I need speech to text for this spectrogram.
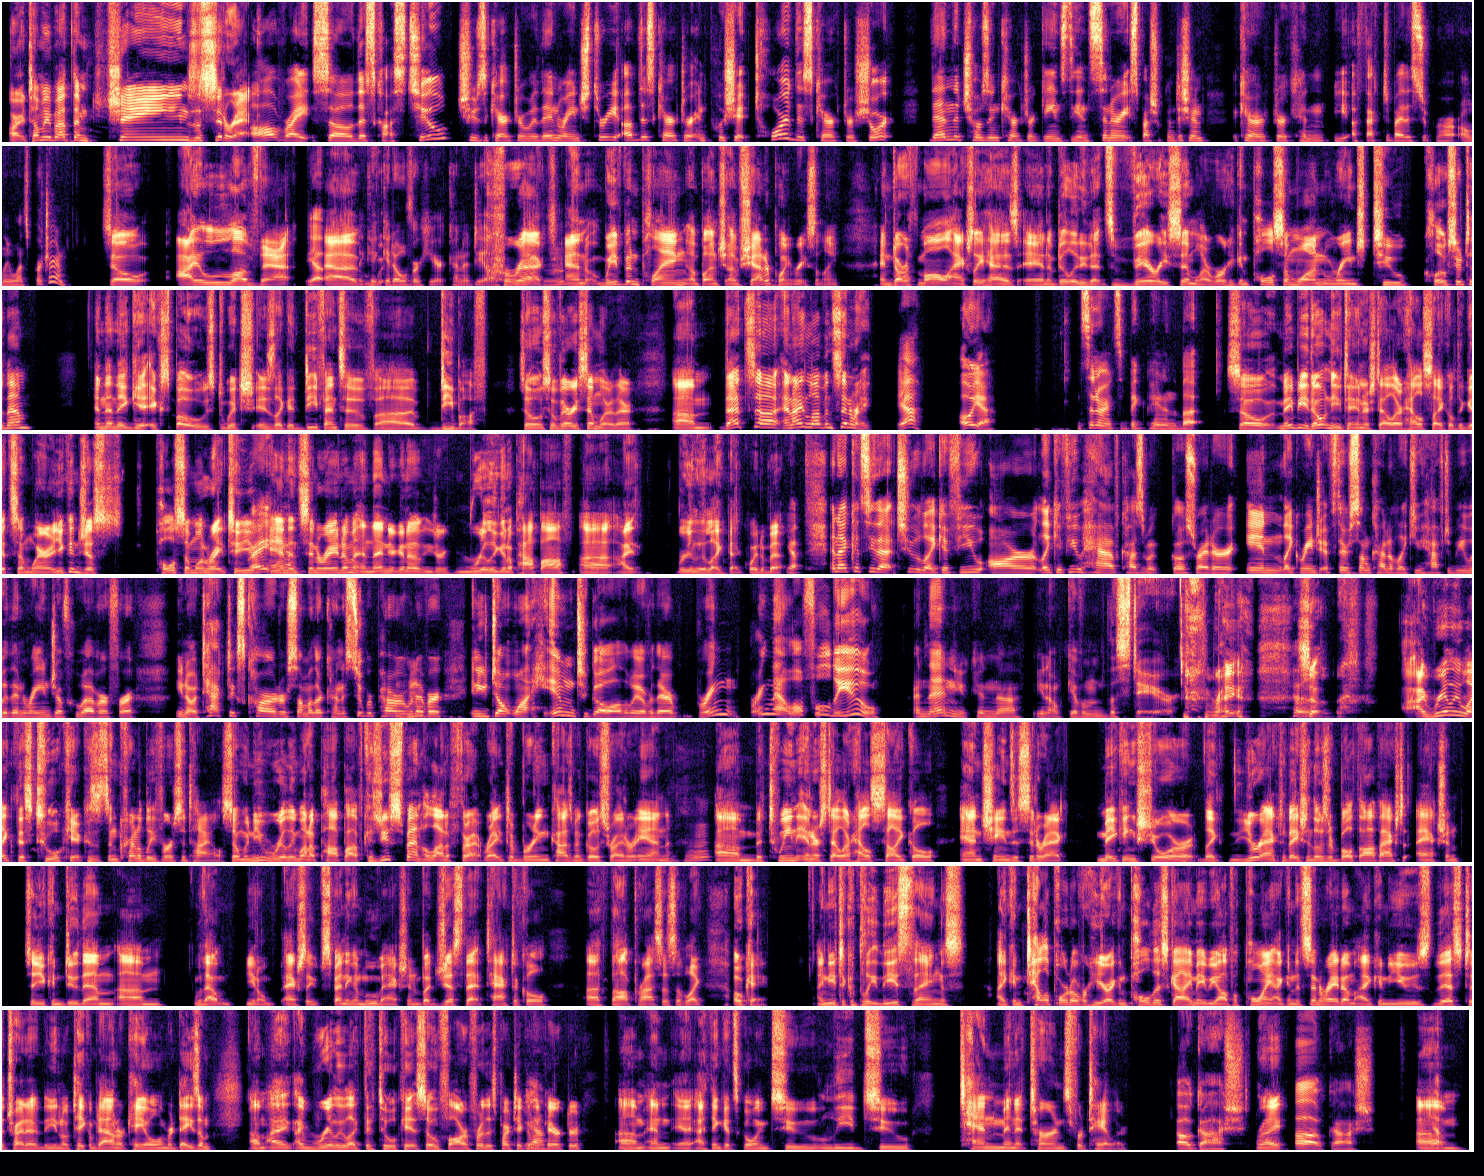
All right, tell me about them chains of Cyttorak. All right. So this costs two. Choose a character within range three of this character and push it toward this character short. Then the chosen character gains the incinerate special condition. A character can be affected by the superpower only once per turn. So I love that. Yeah, Uh, like a get over here kind of deal. Correct. Mhm. And we've been playing a bunch of Shatterpoint recently. And Darth Maul actually has an ability that's very similar where he can pull someone range two closer to them and then they get exposed, which is like a defensive uh, debuff. So so very similar there. Um, that's uh, and I love Incinerate. Yeah. Oh yeah. Incinerate's a big pain in the butt. So maybe you don't need to interstellar hell cycle to get somewhere. You can just pull someone right to you Right, and yeah. incinerate them, and then you're gonna you're really gonna pop off. Uh, I really like that quite a bit. Yeah. And I could see that too. Like if you are like if you have Cosmic Ghost Rider in like range, if there's some kind of like you have to be within range of whoever for, you know, a tactics card or some other kind of superpower or Mhm. whatever, and you don't want him to go all the way over there, bring bring that little fool to you. And then you can uh, you know, give him the stare. right? So- I really like this toolkit because it's incredibly versatile. So when you Mm. really want to pop off, because you spent a lot of threat, right, to bring Cosmic Ghost Rider in Mhm. um, between Interstellar Hell Cycle and Chains of Cyttorak, making sure like your activation, those are both off act- action, so you can do them um, without you know actually spending a move action, but just that tactical uh, thought process of like, okay, I need to complete these things. I can teleport over here. I can pull this guy maybe off a point. I can incinerate him. I can use this to try to you know take him down or KO him or daze him. Um, I I really like the toolkit so far for this particular Yeah. character. Um, and I think it's going to lead to 10 minute turns for Taylor, Oh gosh. right? Oh gosh. Um,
